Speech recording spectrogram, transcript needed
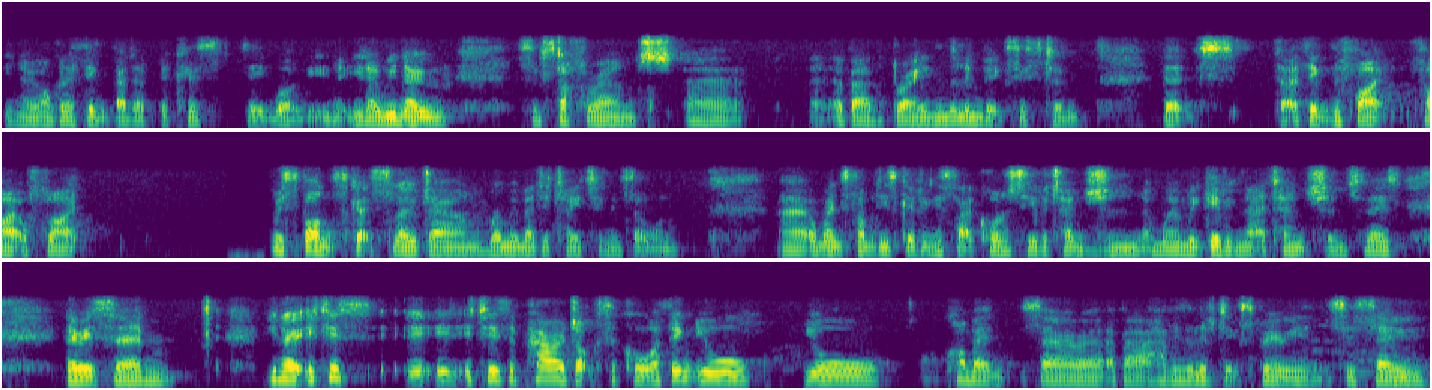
you know, I'm going to think better because, well, you know, you know, we know some stuff around uh, about the brain and the limbic system that, that I think the fight, fight or flight response gets slowed down when we're meditating and so on. Uh, and when somebody's giving us that quality of attention and when we're giving that attention. So there's, there is, um, you know, it is, it, it is a paradoxical, I think your, your comment, Sarah, about having the lived experience is so,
